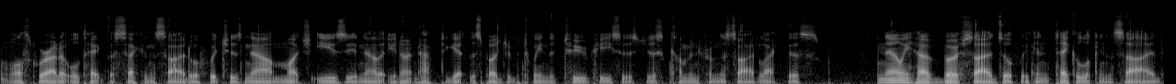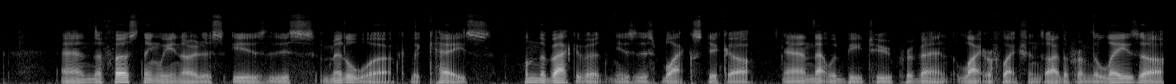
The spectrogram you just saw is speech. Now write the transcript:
whilst we're at it we'll take the second side off which is now much easier now that you don't have to get the spudger between the two pieces just coming from the side like this. Now we have both sides off we can take a look inside and the first thing we notice is this metalwork, the case. On the back of it is this black sticker and that would be to prevent light reflections either from the laser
